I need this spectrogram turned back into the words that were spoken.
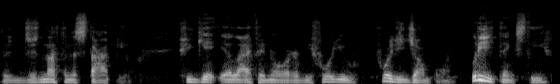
there's nothing to stop you if you get your life in order before you before you jump on. What do you think, Steve?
